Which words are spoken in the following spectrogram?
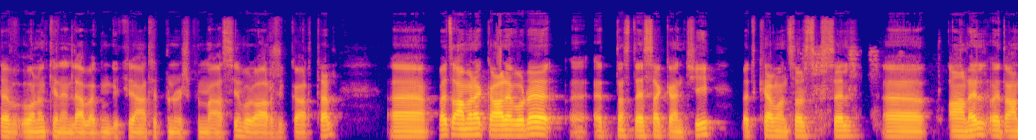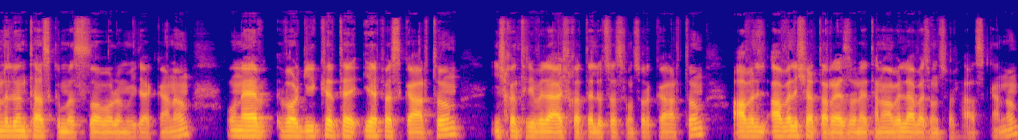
թե որոնք են լավագույն գրքերը entrepreneurship-ի մասին, որ արժի կարդալ բայց ամենակարևորը այդ տեսական չի, պետք է ոնց որ սկսել անել, այդ անելու ընթացքում ես սովորում իրականում, ու նաև որ գիրքը թե երբ ես կարդում, ինչ խնդրի վրա աշխատելուց ես ոնց որ կարդում, ավելի ավելի շատ է ռեզոնեթ անում, ավելի լավ ես ոնց որ հասկանում։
